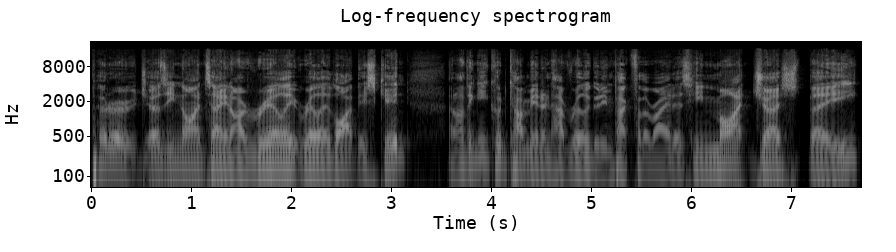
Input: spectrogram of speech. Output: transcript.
Peru, jersey 19. I really, really like this kid. And I think he could come in and have really good impact for the Raiders. He might just be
